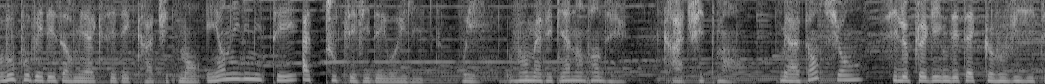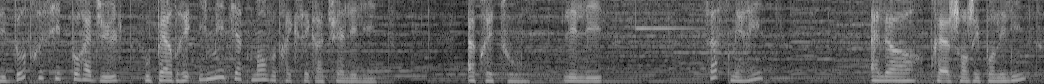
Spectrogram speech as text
vous pouvez désormais accéder gratuitement et en illimité à toutes les vidéos Elite. Oui, vous m'avez bien entendu, gratuitement. Mais attention, si le plugin détecte que vous visitez d'autres sites pour adultes, vous perdrez immédiatement votre accès gratuit à l'élite. Après tout, l'élite, ça se mérite. Alors, prêt à changer pour l'élite?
